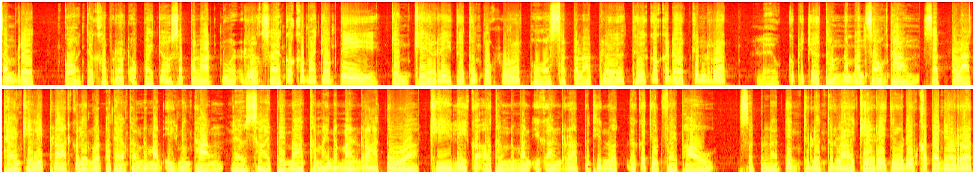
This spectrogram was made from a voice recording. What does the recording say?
สำเร็จ ก่อนจะขับรถออกไปเจ้าสัตว์ประหลาดหนวดเรืองแสงก็เข้ามาโจมตี จนเครี่เธอต้องตกรถพอสัตว์ประหลาดเผลอ เธอก็กระโดดขึ้นรถ แล้วก็ไปเจอถังน้ำมันสองถัง สัตว์ประหลาดแทงเคลีพลาดก็เลยหนวดมาแทงถังน้ำมันอีกหนึ่งถัง แล้วสายไปมาทำให้น้ำมันราดตัว เคลีก็เอาถังน้ำมันอีกอันราดไปที่รถแล้วก็จุดไฟเผา สัตว์ประหลาดดิ้นทุรนทุรายเครี่จึงรีบเข้าไปในรถ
